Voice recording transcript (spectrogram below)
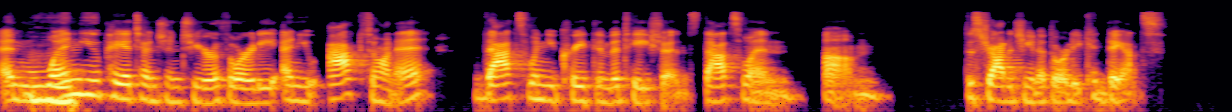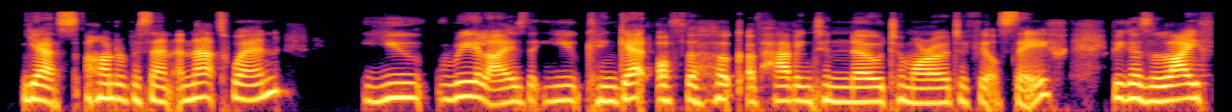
And mm-hmm. when you pay attention to your authority and you act on it, that's when you create the invitations. That's when um, the strategy and authority can dance. Yes, 100%. And that's when you realize that you can get off the hook of having to know tomorrow to feel safe because life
